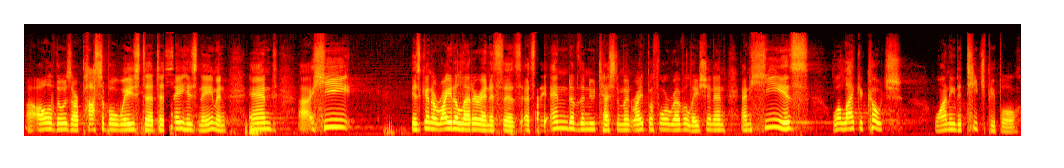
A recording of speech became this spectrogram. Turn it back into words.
Uh, all of those are possible ways to, to say his name. And, and uh, he is going to write a letter, and it says it's the end of the New Testament, right before Revelation. And, and he is, well, like a coach, wanting to teach people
